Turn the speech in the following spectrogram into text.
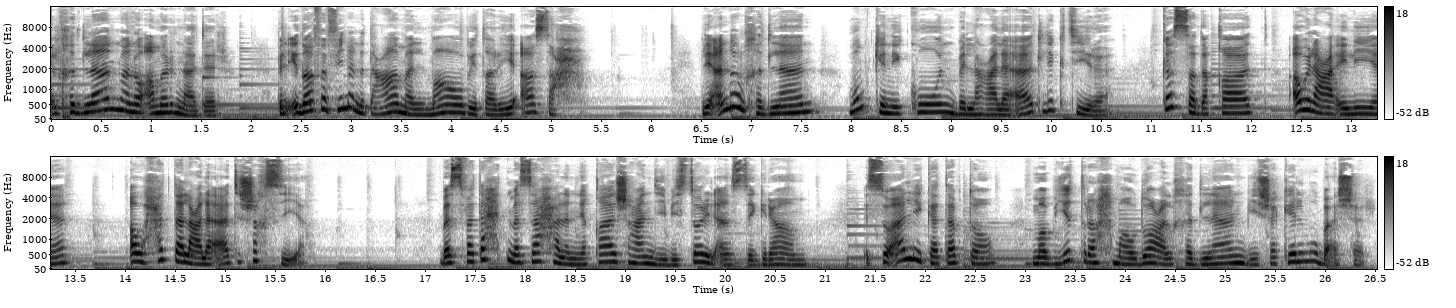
الخذلان منه أمر نادر. بالإضافة فينا نتعامل معه بطريقة صح. لأنه الخذلان ممكن يكون بالعلاقات الكتيرة كالصداقات أو العائلية أو حتى العلاقات الشخصية. بس فتحت مساحة للنقاش عندي بستوري الإنستغرام. السؤال اللي كتبته ما بيطرح موضوع الخذلان بشكل مباشر.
